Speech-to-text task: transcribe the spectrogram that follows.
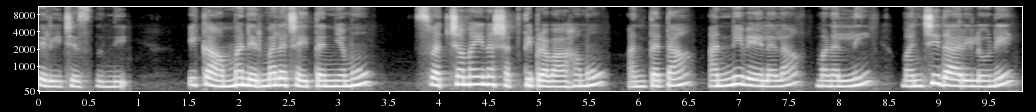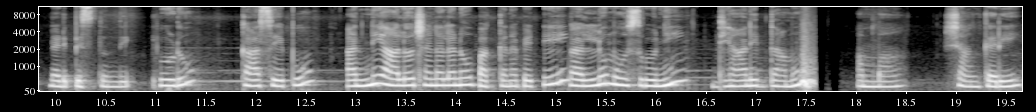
తెలియచేస్తుంది. ఇక అమ్మ నిర్మల చైతన్యము స్వచ్ఛమైన శక్తి ప్రవాహము అంతటా అన్ని వేళలా మనల్ని మంచి దారిలోనే నడిపిస్తుంది. ఇప్పుడు కాసేపు అన్ని ఆలోచనలను పక్కన పెట్టి కళ్ళు మూసుకుని ధ్యానిద్దాము. అమ్మ శంకరి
